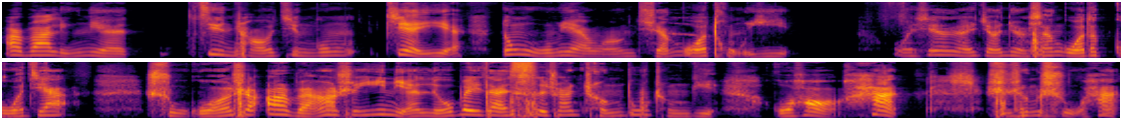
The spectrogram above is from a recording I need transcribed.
二八零年，晋朝进攻建业，东吴灭亡，全国统一。我先来讲讲三国的国家。蜀国是二百二十一年，刘备在四川成都称帝，国号汉，史称蜀汉。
